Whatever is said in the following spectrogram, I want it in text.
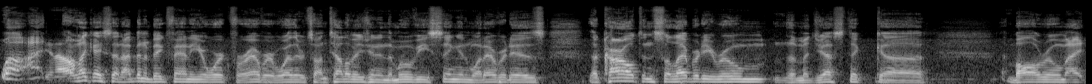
Well, I, like I said, I've been a big fan of your work forever, whether it's on television, in the movies, singing, whatever it is. The Carlton Celebrity Room, the Majestic uh, Ballroom. I,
